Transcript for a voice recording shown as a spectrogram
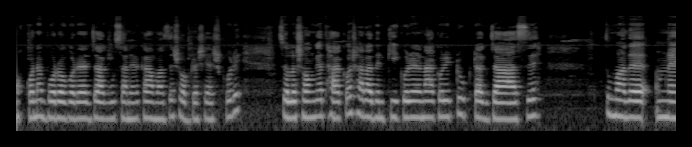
ওখানে বড় করে যা গুছানের কাম আছে সবটা শেষ করি। চলো সঙ্গে থাকো, সারাদিন কি করে না করি, টুকটাক যা আছে। তোমাদের মানে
